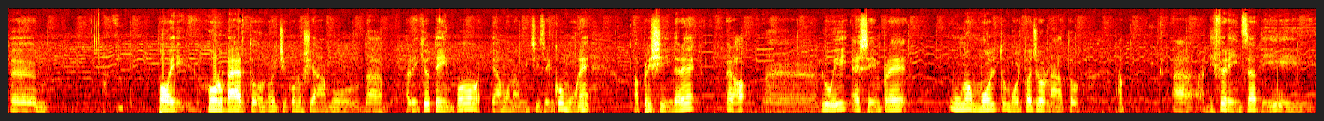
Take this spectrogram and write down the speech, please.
Eh, poi con Roberto noi ci conosciamo da parecchio tempo, abbiamo un'amicizia in comune, a prescindere, però eh, lui è sempre uno molto molto aggiornato, a, a, a differenza di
